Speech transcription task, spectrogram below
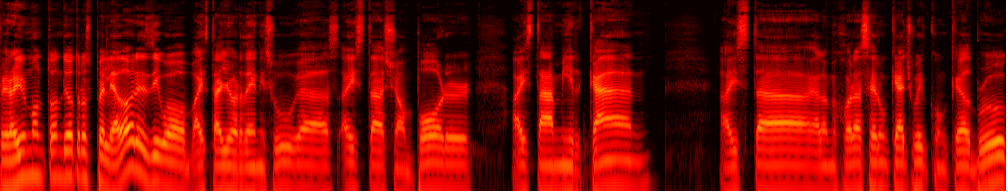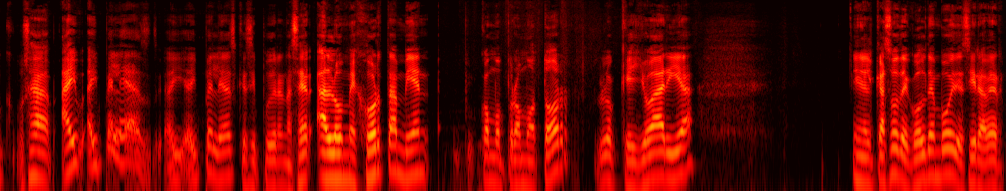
Pero hay un montón de otros peleadores. Digo, ahí está Jordan Isugas, ahí está Sean Porter, ahí está Amir Khan. Ahí está, a lo mejor hacer un catchweight con Kell Brook. O sea, hay, hay peleas, hay, hay, peleas que sí pudieran hacer. A lo mejor también, como promotor, lo que yo haría, en el caso de Golden Boy, decir, a ver,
